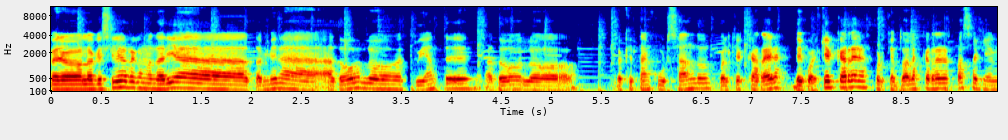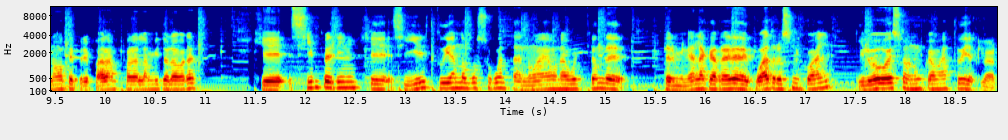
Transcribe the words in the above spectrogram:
pero lo que sí le recomendaría también a, todos los estudiantes, a todos los, que están cursando cualquier carrera, de cualquier carrera, porque en todas las carreras pasa que no te preparan para el ámbito laboral, que siempre tienen que seguir estudiando por su cuenta, no es una cuestión de terminar la carrera de 4 o 5 años y luego eso nunca más estudiar. Claro.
